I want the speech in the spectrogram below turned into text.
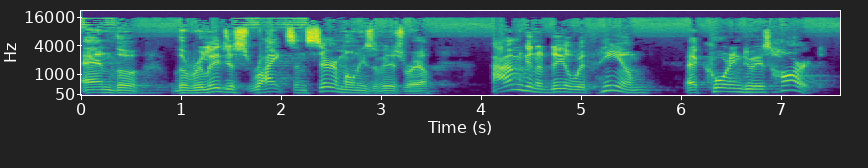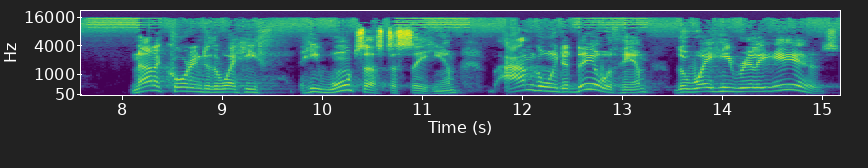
and the, the religious rites and ceremonies of Israel, I'm going to deal with him according to his heart, not according to the way he, he wants us to see him. I'm going to deal with him the way he really is.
